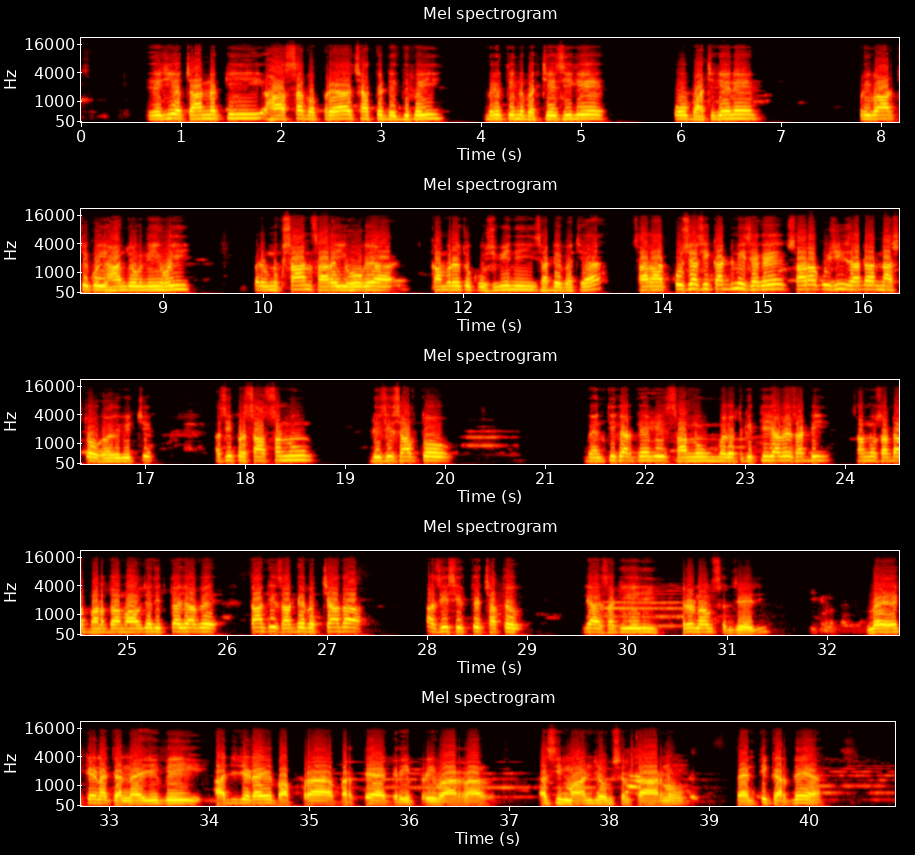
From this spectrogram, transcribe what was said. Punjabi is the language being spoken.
ਇਹ ਜੀ ਅਚਾਨਕ ਹੀ ਹਾਦਸਾ ਵਾਪਰਿਆ ਛੱਤ ਡਿੱਗ ਪਈ। ਮੇਰੇ ਤਿੰਨ ਬੱਚੇ ਸੀਗੇ ਉਹ ਬਚ ਗਏ ਨੇ। ਪਰਿਵਾਰ 'ਚ ਕੋਈ ਹਾਨਯੋਗ ਨਹੀਂ ਹੋਈ ਪਰ ਨੁਕਸਾਨ ਸਾਰਾ ਹੀ ਹੋ ਗਿਆ। ਕਮਰੇ 'ਚ ਕੁਝ ਵੀ ਨਹੀਂ ਸਾਡੇ ਬਚਿਆ। ਸਾਰਾ ਕੁਝ ਅਸੀਂ ਕੱਢ ਨਹੀਂ ਸਕੇ ਸਾਰਾ ਕੁਝ ਹੀ ਸਾਡਾ ਨਸ਼ਟ ਹੋ ਗਿਆ ਉਹਦੇ ਵਿੱਚ। ਅਸੀਂ ਪ੍ਰਸ਼ਾਸਨ ਨੂੰ ਡੀਸੀ ਸਾਹਿਬ ਤੋਂ ਬੇਨਤੀ ਕਰਦੇ ਹਾਂ ਵੀ ਸਾਨੂੰ ਮਦਦ ਕੀਤੀ ਜਾਵੇ ਸਾਡੀ, ਸਾਨੂੰ ਸਾਡਾ ਬਣਦਾ ਮੁਆਵਜ਼ਾ ਦਿੱਤਾ ਜਾਵੇ ਤਾਂ ਕਿ ਸਾਡੇ ਬੱਚਿਆਂ ਦਾ ਅਸੀਂ ਸਿਰ ਤੇ ਛੱਤ ਲਿਆ ਸਕੀਏ ਜੀ। ਮੇਰਾ ਨਾਮ ਸੰਜੇ ਹੈ ਜੀ। ਮੈਂ ਇਹ ਕਹਿਣਾ ਚਾਹੁੰਦਾ ਜੀ ਵੀ ਅੱਜ ਜਿਹੜਾ ਇਹ ਵਾਪਰਾ ਵਰਤਿਆ ਗਰੀਬ ਪਰਿਵਾਰ ਨਾਲ, ਅਸੀਂ ਮਾਨਯੋਗ ਸਰਕਾਰ ਨੂੰ ਬੇਨਤੀ ਕਰਦੇ ਹਾਂ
